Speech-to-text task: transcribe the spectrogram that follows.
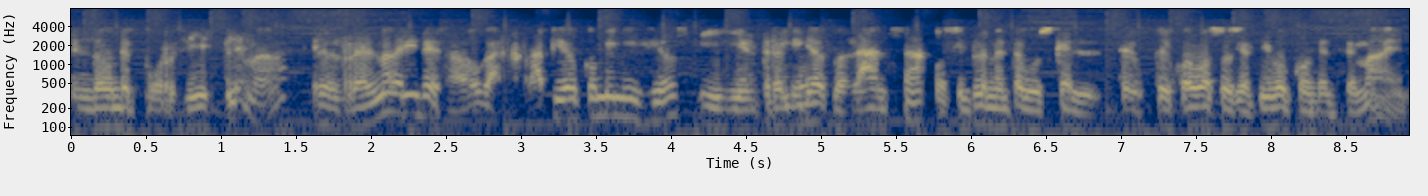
En donde por sistema el Real Madrid desahoga rápido con Vinicius y entre líneas lo lanza o simplemente busca el, juego asociativo con el tema en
